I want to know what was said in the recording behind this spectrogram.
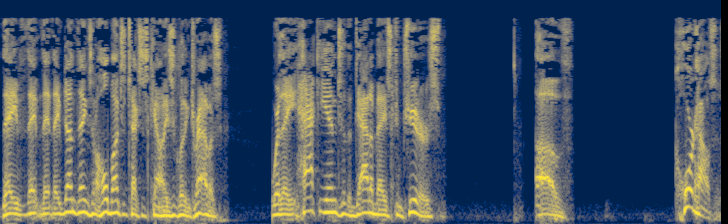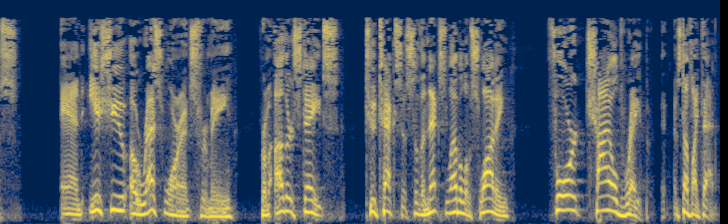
They've, they've, they've they've done things in a whole bunch of Texas counties, including Travis, where they hack into the database computers of courthouses and issue arrest warrants for me from other states to Texas. So the next level of swatting for child rape and stuff like that.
